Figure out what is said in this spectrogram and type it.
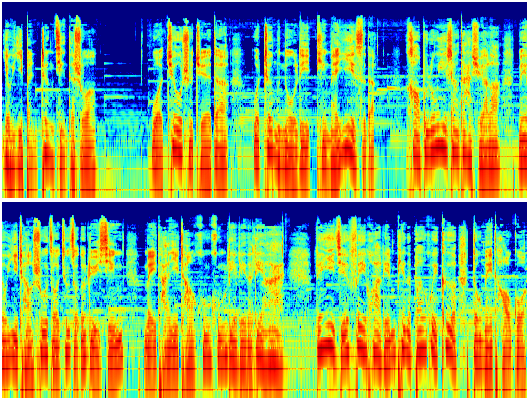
又一本正经地说：“我就是觉得我这么努力挺没意思的。”好不容易上大学了，没有一场说走就走的旅行，没谈一场轰轰烈烈的恋爱，连一节废话连篇的班会课都没逃过。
